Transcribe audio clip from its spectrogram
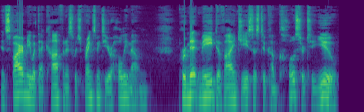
Inspire me with that confidence which brings me to your holy mountain. Permit me, divine Jesus, to come closer to you,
